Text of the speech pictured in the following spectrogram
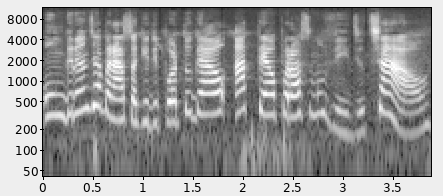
Um grande abraço aqui de Portugal, até o próximo vídeo. Tchau!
